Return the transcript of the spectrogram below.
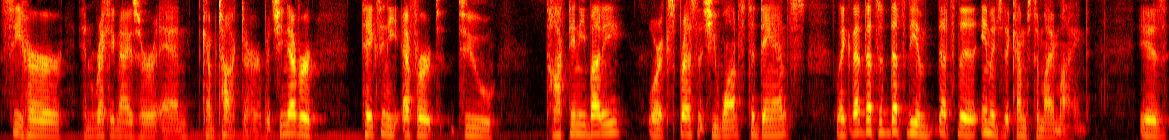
see her and recognize her and come talk to her. But she never takes any effort to talk to anybody or express that she wants to dance. Like that, that's that's the that's the image that comes to my mind is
